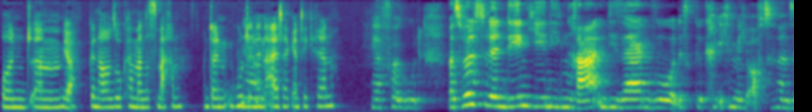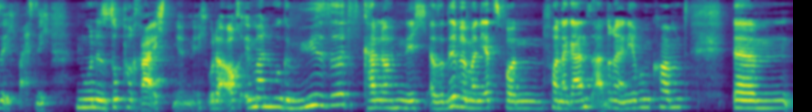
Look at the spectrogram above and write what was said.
Und ähm, ja, genau so kann man das machen und dann gut ja. in den Alltag integrieren. Ja, voll gut. Was würdest du denn denjenigen raten, die sagen, so, das kriege ich nämlich oft zu hören, so, ich weiß nicht, nur eine Suppe reicht mir nicht. Oder auch immer nur Gemüse, das kann doch nicht, also ne, wenn man jetzt von, von einer ganz anderen Ernährung kommt, ähm,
